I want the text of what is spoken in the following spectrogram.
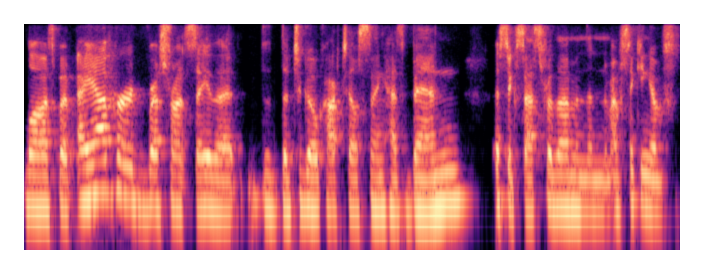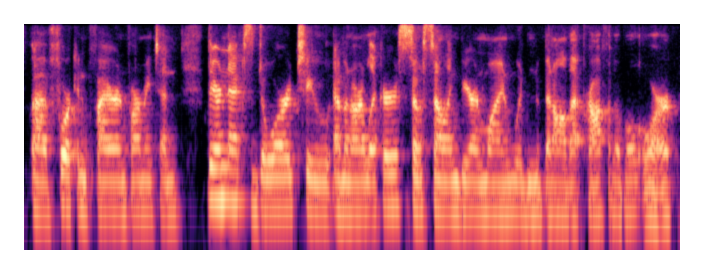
laws, but I have heard restaurants say that the, the to go cocktails thing has been a success for them. And then I was thinking of uh, Fork and Fire in Farmington. They're next door to M&R Liquors, so selling beer and wine wouldn't have been all that profitable or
